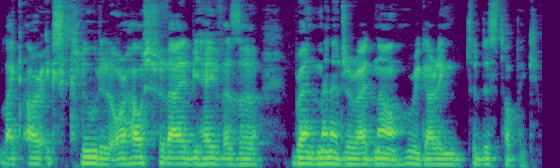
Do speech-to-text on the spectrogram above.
like are excluded or how should I behave as a brand manager right now regarding to this topic?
